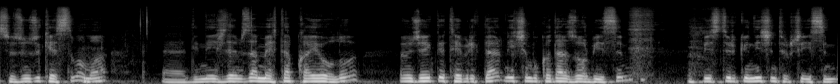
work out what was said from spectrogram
sözünüzü kestim ama e, dinleyicilerimizden Mehtap Kayaoğlu öncelikle tebrikler. Niçin bu kadar zor bir isim? Biz Türk'ün niçin Türkçe isim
